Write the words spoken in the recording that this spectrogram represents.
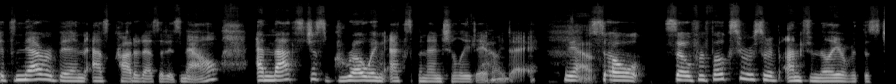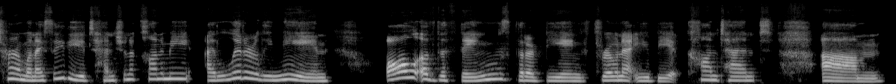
It's never been as crowded as it is now. And that's just growing exponentially day by day. Yeah. So so for folks who are sort of unfamiliar with this term, when I say the attention economy, I literally mean all of the things that are being thrown at you, be it content, um,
